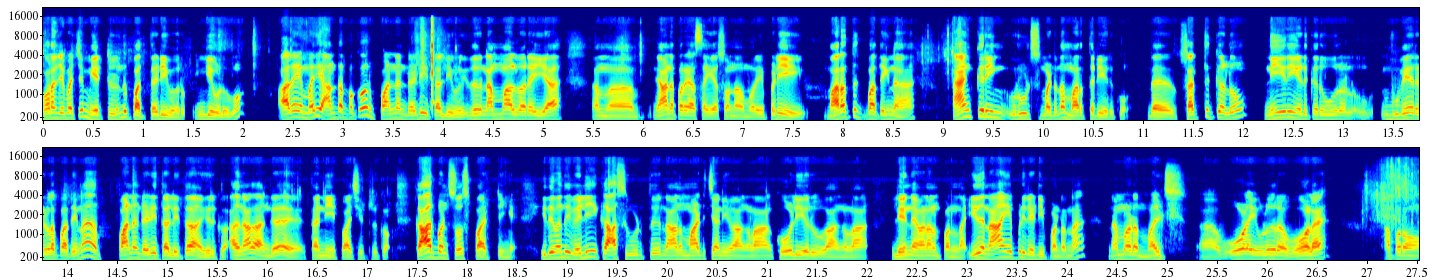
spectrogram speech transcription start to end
குறைஞ்சபட்சம் எட்டுலேருந்து பத்து அடி வரும். இங்கே விழுகும். அதே மாதிரி அந்த பக்கம் ஒரு பன்னெண்டு அடி தள்ளி விடும் இது நம்மாழ்வார் ஐயா நம்ம ஞானப்பிரகாச ஐயா சொன்ன முறைப்படி மரத்துக்கு பார்த்தீங்கன்னா ஆங்கரிங் ரூட்ஸ் மட்டும்தான் மரத்தடி இருக்கும். இந்த சத்துக்களும் நீரையும் எடுக்கிற ஊரல் வேர்களை பார்த்தீங்கன்னா பன்னெண்டு அடி தள்ளி தான் இருக்கும். அதனால் அங்கே தண்ணியை பாய்ச்சிட்டு இருக்கோம். கார்பன் சோர்ஸ் பாட்டிங்க. இது வந்து வெளியே காசு கொடுத்து நானும் மாட்டுச்சாணி வாங்கலாம் கோழி எருவு வாங்கலாம் இல்லை என்ன வேணாலும் பண்ணலாம். இதை நான் எப்படி ரெடி பண்ணுறேன்னா நம்மளோட மல்ச் ஓலை உழுகிற ஓலை அப்புறம்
